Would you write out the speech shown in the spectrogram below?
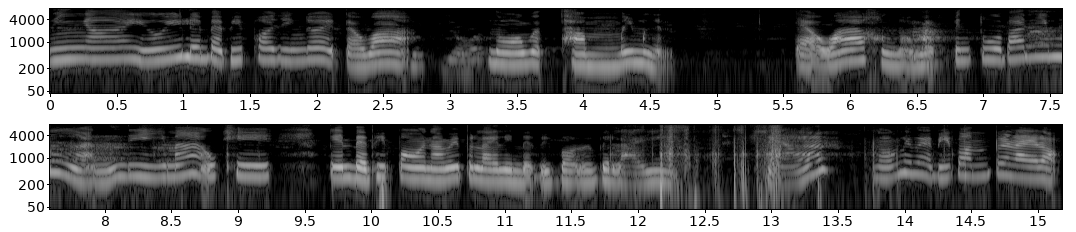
นี่ไงอุ้ยเรียนแบบพี่พอจริงด้วย แต่ว่าน้องแบบทำไม่เหมือน แต่ว่าของน้องแบบเป็นตัวบ้านที่เหมือนดีมากโอเคเรียนแบบพี่ปอนะไม่เป็นไรเรียนแบบพี่ปอไม่เป็นไรเสียน้องเรียนแบบพี่ปอไม่เป็นไรหรอก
